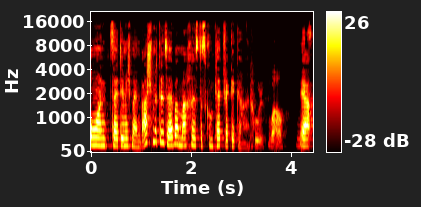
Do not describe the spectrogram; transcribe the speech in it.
Und seitdem ich mein Waschmittel selber mache, ist das komplett weggegangen. Cool, wow. Ja.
